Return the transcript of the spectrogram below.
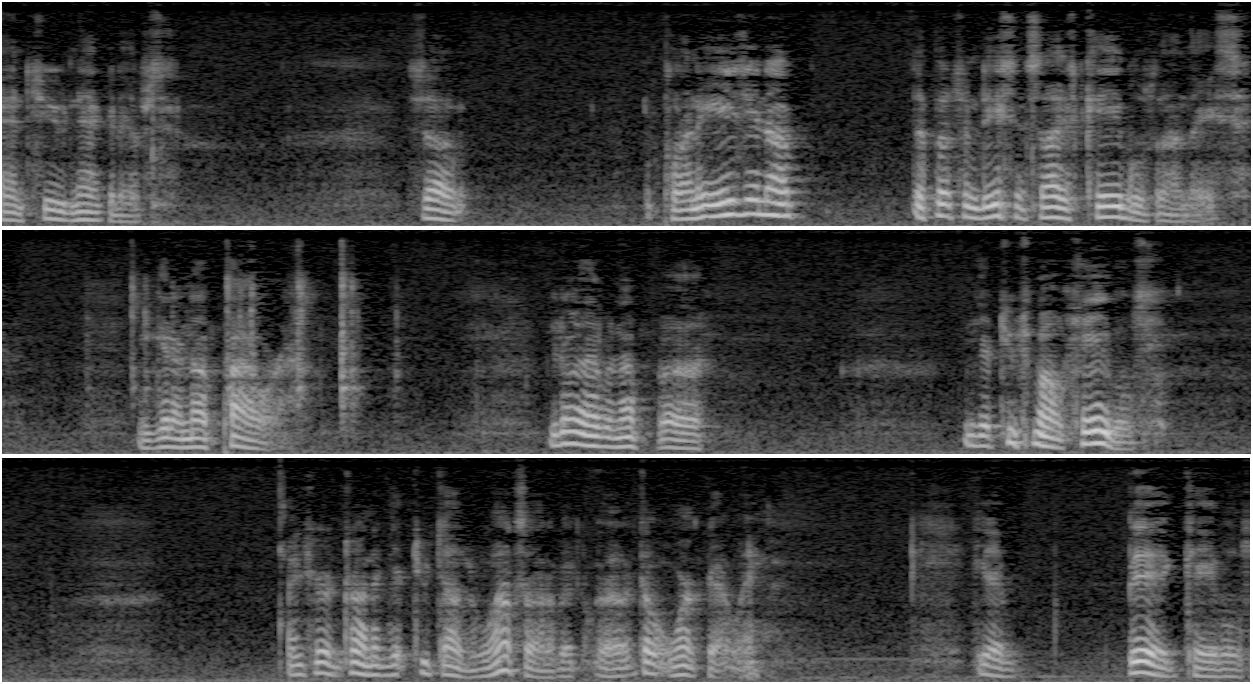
and two negatives. So, plenty easy enough to put some decent sized cables on these and get enough power. You don't have enough uh, you got two small cables. I sure trying to get 2,000 watts out of it. Well, it don't work that way. You have big cables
